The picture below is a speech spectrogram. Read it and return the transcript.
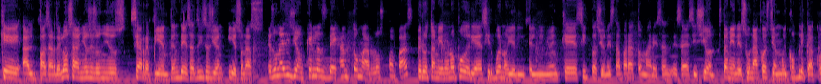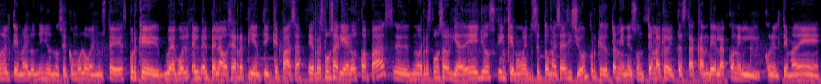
que al pasar de los años esos niños se arrepienten de esa decisión y es una, es una decisión que los dejan tomar los papás, pero también uno podría decir, bueno, ¿y el, el niño en qué situación está para tomar esa, esa, decisión? También es una cuestión muy complicada con el tema de los niños, no sé cómo lo ven ustedes, porque luego el, el, pelado se arrepiente y ¿qué pasa? ¿Es responsabilidad de los papás? Eh, ¿No es responsabilidad de ellos? ¿En qué momento se toma esa decisión? Porque eso también es un tema que ahorita está candela con el, con el tema de,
